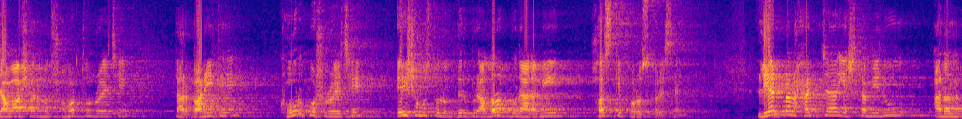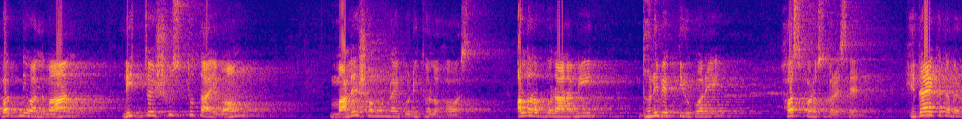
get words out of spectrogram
যাওয়া আসার মতো সমর্থন রয়েছে, তার বাড়িতে খোরপোষ রয়েছে, এই সমস্ত লোকদের উপরে আল্লাহ রব্বুল আলমিন হজকে ফরজ করেছেন। লিয়ান্নাল হাজ্জা ইস্তামিলু আলাল বদনি ওয়াল মাল, নিশ্চয় সুস্থতা এবং মালের সমন্বয়ে গঠিত হল হজ। আল্লাহ রব্বুল আলমিন ধনী ব্যক্তির উপরে হজ ফরজ করেছেন। হৃদয় কিতাবের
